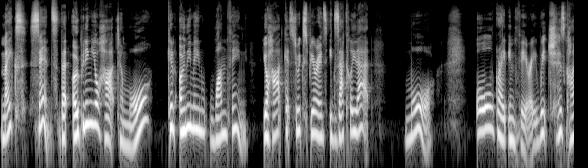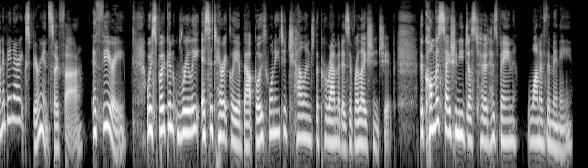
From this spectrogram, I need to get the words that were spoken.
makes sense that opening your heart to more can only mean one thing. Your heart gets to experience exactly that more. All great in theory, which has kind of been our experience so far. A theory. We've spoken really esoterically about both wanting to challenge the parameters of relationship. The conversation you just heard has been one of the many.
